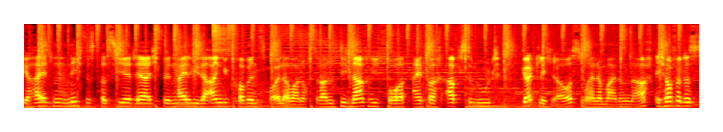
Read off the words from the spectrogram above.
gehalten. Nichts ist passiert. Ja, ich bin heil wieder angekommen. Spoiler war noch dran. Sieht nach wie vor einfach absolut göttlich aus, meiner Meinung nach. Ich hoffe, das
